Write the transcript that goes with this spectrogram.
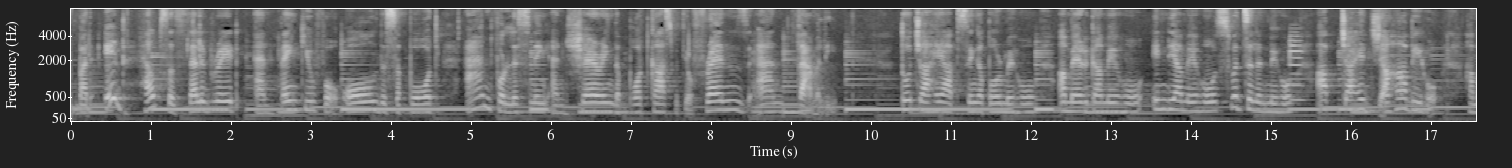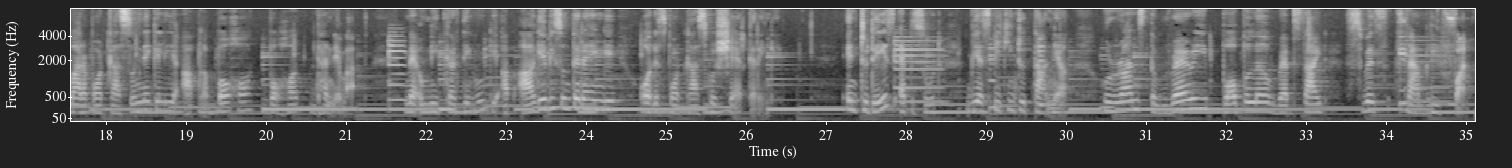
but it helps us celebrate and thank you for all the support and for listening and sharing the podcast with your friends and family. तो चाहे आप Singapore में हो America में हो India में हो Switzerland में हो आप चाहे जहां भी हो हमारा पॉडकास्ट सुनने के लिए आपका बहुत बहुत धन्यवाद मैं उम्मीद करती हूँ कि आप आगे भी सुनते रहेंगे और इस पॉडकास्ट को शेयर करेंगे in today's episode we are speaking to Tanya who runs the very popular website Swiss Family Fun.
